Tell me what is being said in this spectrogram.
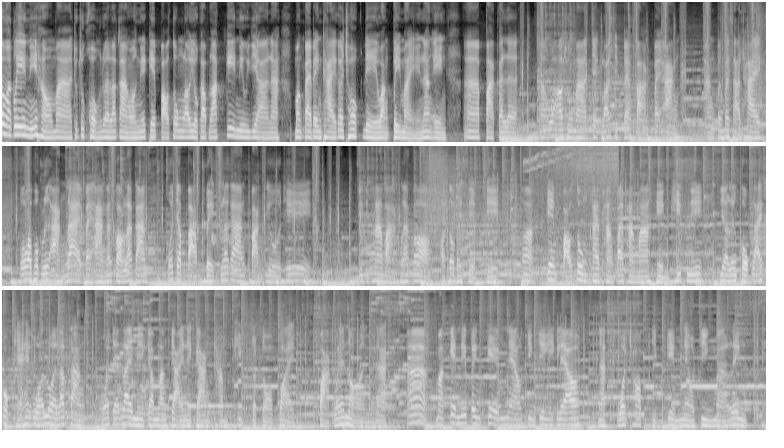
สวัสดีนี้เห่ามาทุกๆคงด้วยละกลางวันนี้เก็บเป๋าตรงเราอยู่กับลัคกี้นิว e a ยร์นะบางแปลเป็นไทยก็โชคดีวังปีใหม่นั่งเองอ่าปากกันเลยอ่าว่าเอาชงมา718ปากไปอ่างอ่างเป็นภาษาไทยว่าว่าพวกลืออ่างได้ไปอ่างกันก่อนละกลางว่าจะปากเบกละกลางปักอยู่ที่ 45 บาทแล้วก็ออโต้ไปเสียบทีเกมเป๋าตุงใครผังไปผังมาเห็นคลิปนี้ อย่าลืมกดไลค์กดแชร์ให้อัวรวยละกังอัวจะได้มีกำลังใจในการทำคลิปต่อๆไป ฝากไว้หน่อยนะอ่ามาเกมนี้เป็นเกมแนวจริง ๆ อีกแล้วนะอัวชอบหยิบเกมแนวจริงมาเล่น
